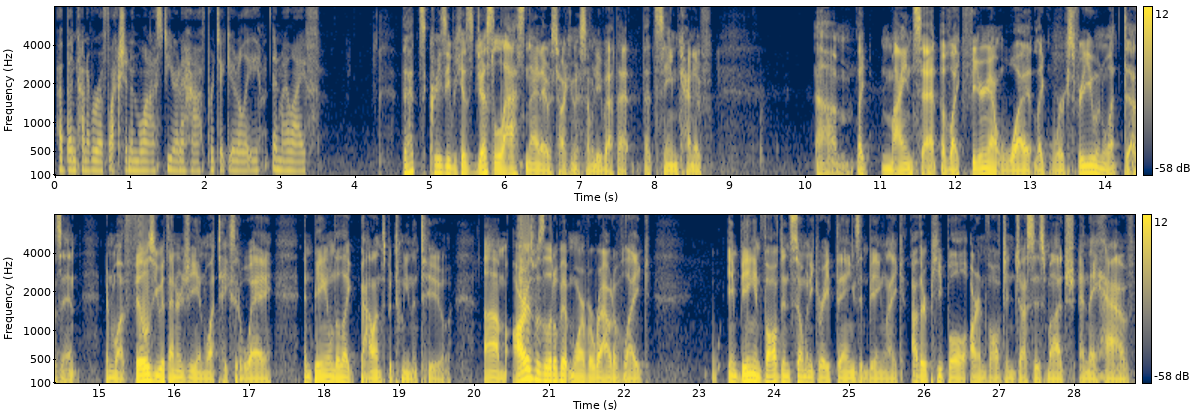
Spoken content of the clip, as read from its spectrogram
have been kind of a reflection in the last year and a half, particularly in my life. That's crazy because just last night I was talking with somebody about that that same kind of um like mindset of like figuring out what like works for you and what doesn't and what fills you with energy and what takes it away and being able to like balance between the two. Um ours was a little bit more of a route of like in being involved in so many great things and being like other people are involved in just as much and they have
